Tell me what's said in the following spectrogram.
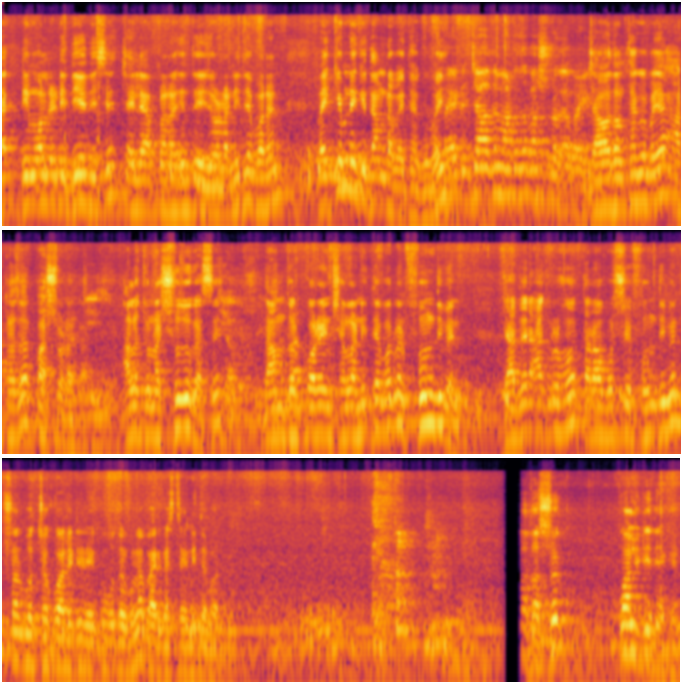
এক ডিম অলরেডি দিয়ে দিছে। চাইলে আপনারা কিন্তু এই জোড়াটা নিতে পারেন। ভাই কেমনে কি দামটা ভাই থাকবে ভাই? চাওয়া দাম থাকবে ভাইয়া আট হাজার পাঁচশো টাকা। আলোচনার সুযোগ আছে। দাম দর করে ইনশাল্লাহ নিতে পারবেন। ফোন দিবেন। যাদের আগ্রহ তারা অবশ্যই ফোন দিবেন। সর্বোচ্চ কোয়ালিটির এই কবুতরগুলো বাইরের কাছ থেকে নিতে পারবেন। দর্শক কোয়ালিটি দেখেন।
